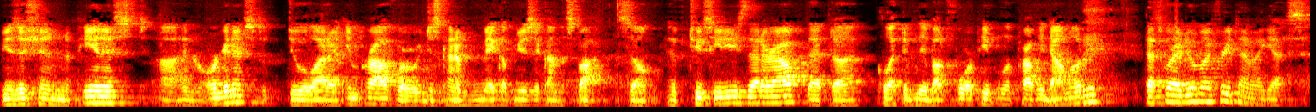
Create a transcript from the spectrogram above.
musician, a pianist, uh, and an organist. Do a lot of improv where we just kind of make up music on the spot. So I have two CDs that are out that uh, collectively about four people have probably downloaded. That's what I do in my free time, I guess.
